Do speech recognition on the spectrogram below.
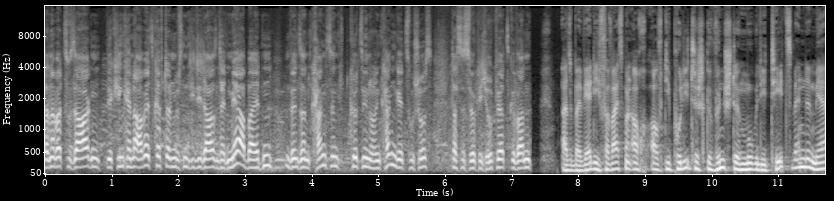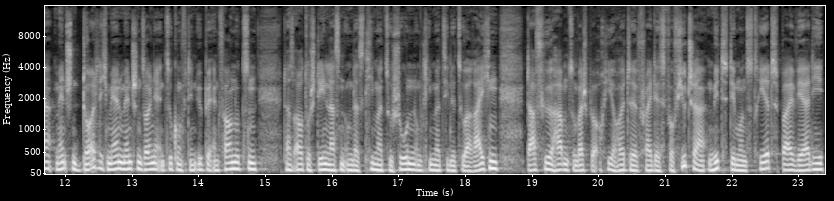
Dann aber zu sagen, wir kriegen keine Arbeitskräfte, dann müssen die, die da sind, halt mehr arbeiten. Und wenn sie dann krank sind, kürzen sie noch den Krankengeldzuschuss. Das ist wirklich rückwärtsgewandt. Also bei Verdi verweist man auch auf die politisch gewünschte Mobilitätswende. Mehr Menschen, deutlich mehr Menschen sollen ja in Zukunft den ÖPNV nutzen, das Auto stehen lassen, um das Klima zu schonen, um Klimaziele zu erreichen. Dafür haben zum Beispiel auch hier heute Fridays for Future mit demonstriert bei Verdi.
